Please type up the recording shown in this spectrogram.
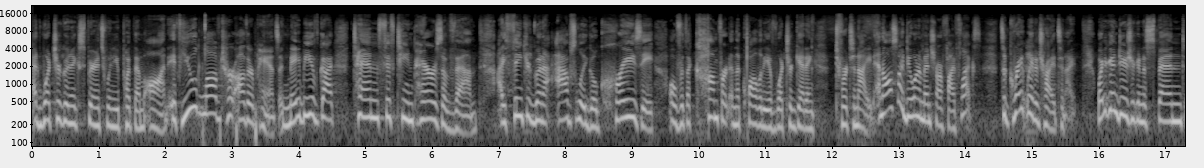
at what you're gonna experience when you put them on. If you loved her other pants, and maybe you've got 10, 15 pairs of them, I think you're gonna absolutely go crazy over the comfort and the quality of what you're getting for tonight. And also I do wanna mention our Five Flex. It's a great way to try it tonight. What you're gonna do is you're gonna spend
